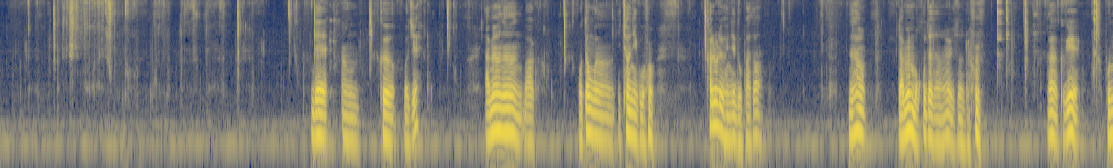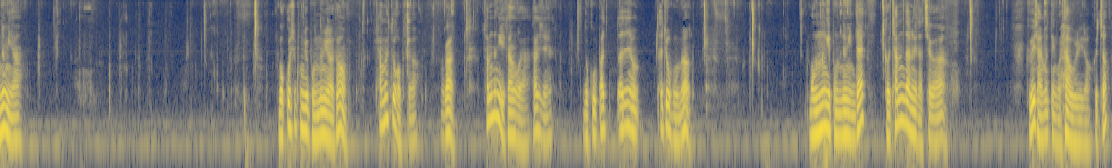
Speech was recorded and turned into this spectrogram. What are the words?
근데 음, 그 뭐지? 라면은 막 어떤 거는 2000이고 칼로리가 굉장히 높아서 그래서 라면 먹고 자잖아요, 요새는. 아, 그게 본능이야. 먹고 싶은 게 본능이라서 참을 수가 없어요. 그러니까 참는 게 이상한 거야, 사실. 놓고 빠, 따지면, 따지고 보면 먹는 게 본능인데 그걸 참는다는 게 자체가 그게 잘못된 거야, 오히려. 그쵸?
